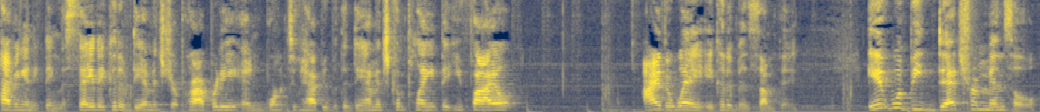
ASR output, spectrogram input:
having anything to say. They could have damaged your property and weren't too happy with the damage complaint that you filed. Either way, it could have been something. It would be detrimental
